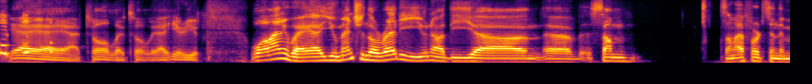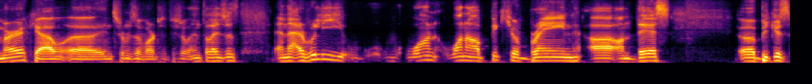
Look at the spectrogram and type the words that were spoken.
yeah, yeah, totally, totally. I hear you. Well, anyway, uh, you mentioned already, you know, the uh, uh, some some efforts in America uh, in terms of artificial intelligence, and I really want want to pick your brain uh, on this uh, because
